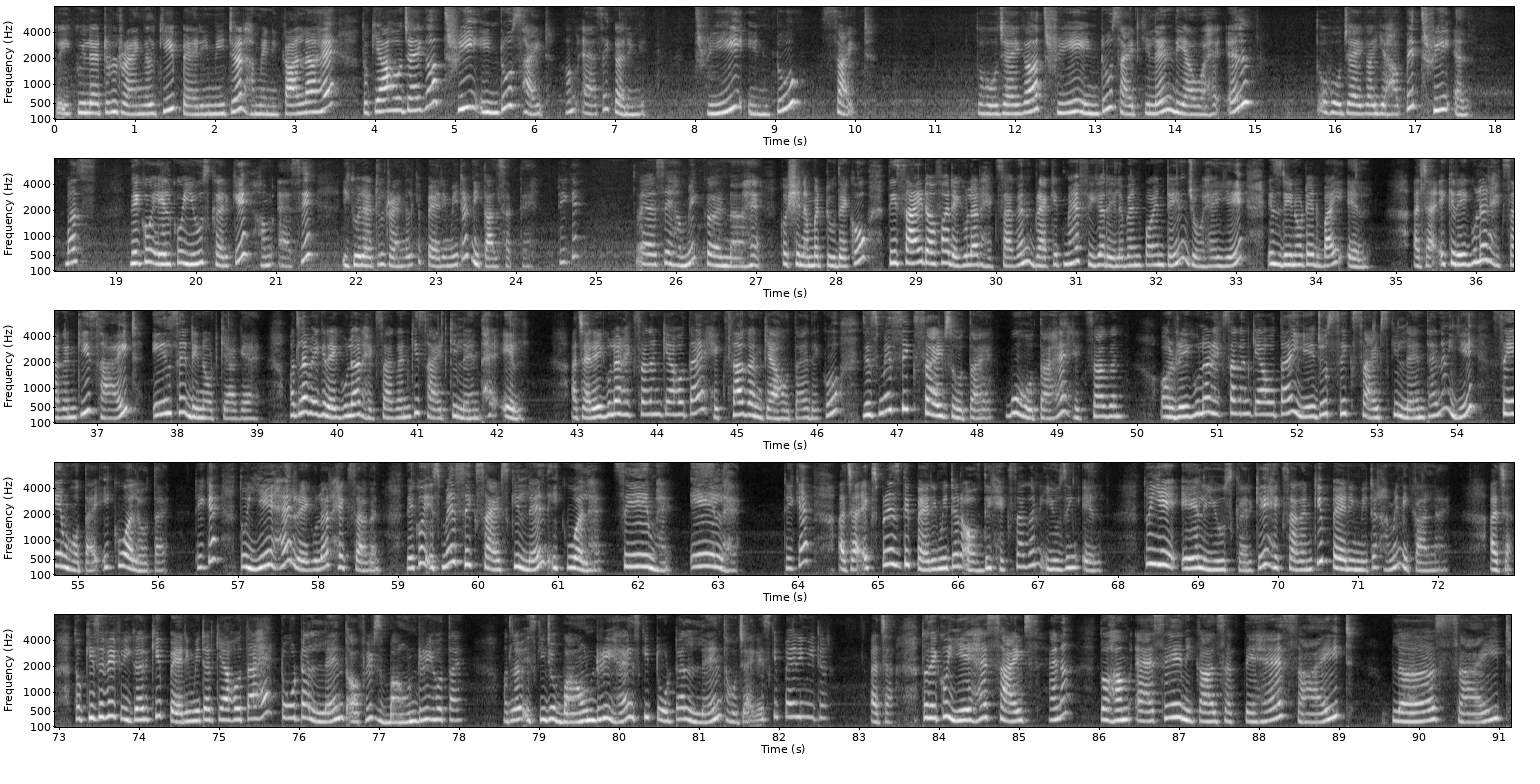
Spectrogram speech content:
तो इक्विलेटरल ट्रायंगल की पेरीमीटर हमें निकालना है। तो क्या हो जाएगा? थ्री इंटू साइड हम ऐसे करेंगे। थ्री इंटू साइट तो हो जाएगा थ्री इंटू साइड की लेंथ दिया हुआ है एल तो हो जाएगा यहाँ पे थ्री एल बस, देखो एल को यूज़ करके हम ऐसे इक्विलेटरल ट्रायंगल के पेरीमीटर निकाल सकते हैं, ठीक है? तो ऐसे हमें करना है। क्वेश्चन नंबर टू देखो। The side of a regular hexagon bracket में है फिगर 11.10 जो है ये इज़ डिनोटेड बाय एल अच्छा एक रेगुलर हेक्सागन की साइड एल से डिनोट किया गया है। मतलब एक रेगुलर हेक्सागन की साइड की लेंथ है एल अच्छा रेगुलर हेक्सागन क्या होता है? हेक्सागन क्या होता है? देखो, जिसमें सिक्स साइड्स होता है, वो होता है हेक्सागन और रेगुलर हेक्सागन क्या होता है? ये जो सिक्स साइड्स की लेंथ है ना, ये सेम होता है इक्वल होता है, ठीक है? तो ये है रेगुलर हेक्सागन देखो, इसमें सिक्स साइड्स की लेंथ इक्वल है सेम है एल है। ठीक है? अच्छा express the perimeter of the hexagon using L तो ये एल यूज़ करके हेक्सागन की पेरीमीटर हमें निकालना है। अच्छा तो किसी भी फिगर की पेरीमीटर क्या होता है? Total length of its boundary होता है। मतलब इसकी जो बाउंड्री है, इसकी टोटल लेंथ हो जाएगा इसकी पेरीमीटर अच्छा तो देखो ये है साइड्स है ना? तो हम ऐसे निकाल सकते हैं side plus side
